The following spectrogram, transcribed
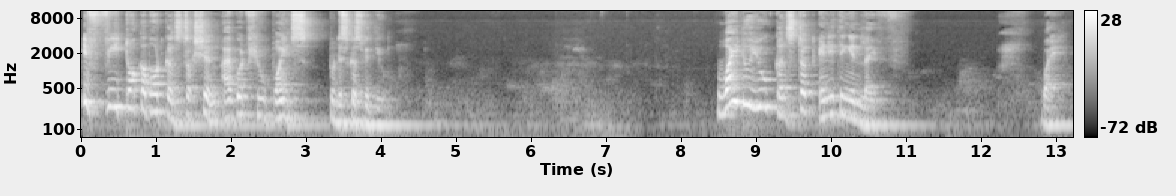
if we talk about construction, I've got few points to discuss with you. Why do you construct anything in life? Why?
